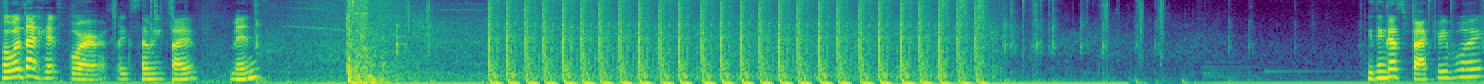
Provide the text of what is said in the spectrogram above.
What would that hit for? Like 75 min? You think that's Factory Boy?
